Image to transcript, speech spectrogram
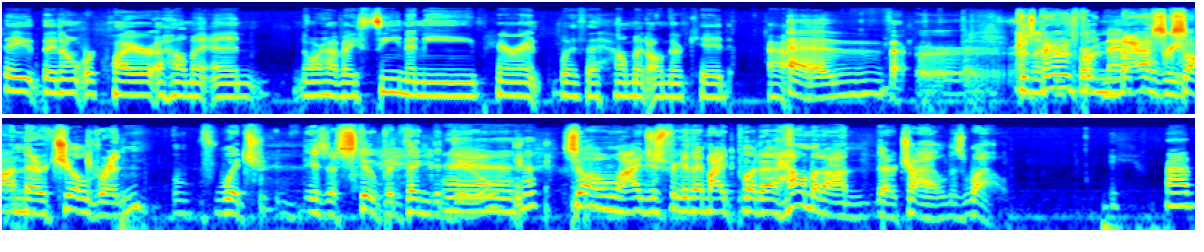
they they don't require a helmet, and nor have I seen any parent with a helmet on their kid. At Ever. Because parents put medical masks on their children, which is a stupid thing to do. Uh-huh. So I just figured they might put a helmet on their child as well. Rob,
